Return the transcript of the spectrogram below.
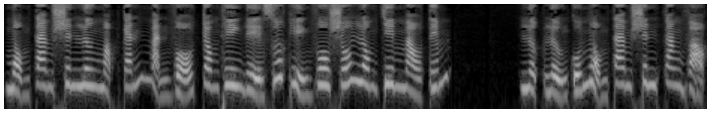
Mộng tam sinh lưng mọc cánh mạnh vỗ trong thiên địa xuất hiện vô số lông chim màu tím. Lực lượng của mộng tam sinh tăng vọt.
